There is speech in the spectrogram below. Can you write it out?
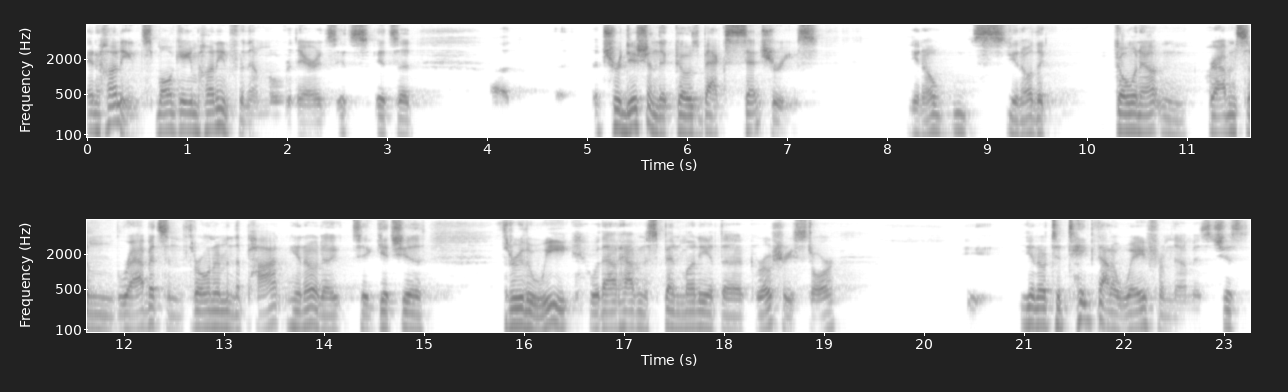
and hunting, small game hunting for them over there. It's, it's, it's a, a, a tradition that goes back centuries you know, you know, the going out and grabbing some rabbits and throwing them in the pot, you know, to to get you through the week without having to spend money at the grocery store. You know, to take that away from them is just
